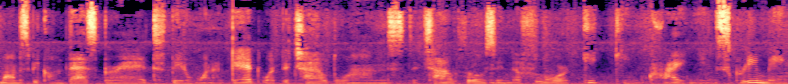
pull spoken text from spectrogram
Moms become desperate. They don't want to get what the child wants. The child throws in the floor, kicking, crying, screaming.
